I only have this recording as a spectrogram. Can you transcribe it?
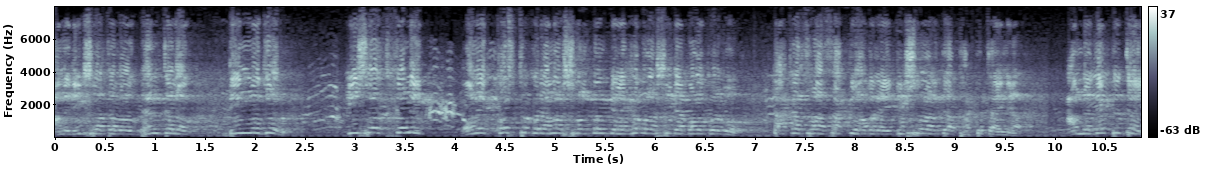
আমি রিক্সা চালক, ভ্যান চালক, দিনমজুর, কৃষক, শ্রমিক, অনেক কষ্ট করে আমার সন্তানকে লেখাপড়া শিখে বড় করব। টাকা ছাড়া চাকরি হবে না, এই ডিকশনারিতে আর থাকতে চাই না। আমরা দেখতে চাই,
